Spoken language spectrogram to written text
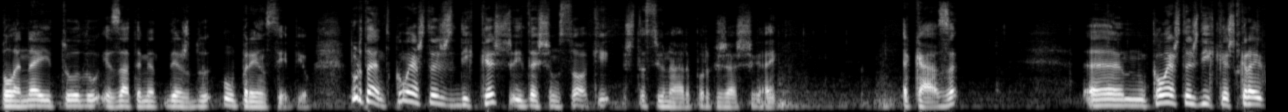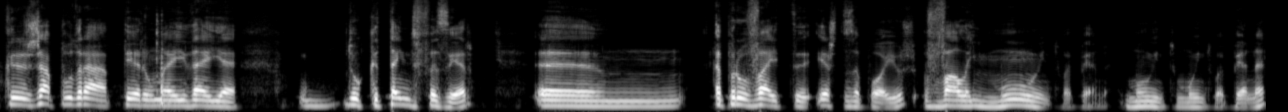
planeie tudo exatamente desde o princípio. Portanto, com estas dicas, e deixa-me só aqui estacionar porque já cheguei a casa. Um, com estas dicas, creio que já poderá ter uma ideia do que tem de fazer. Um, aproveite estes apoios, valem muito a pena, muito, muito a pena.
